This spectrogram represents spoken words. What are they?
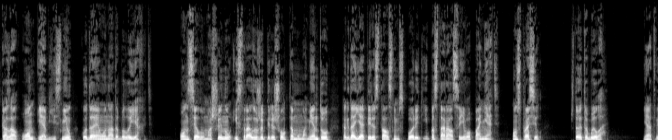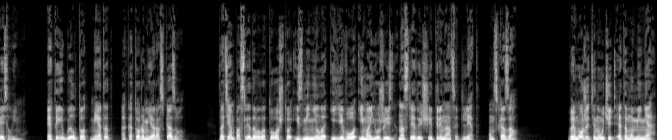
сказал он и объяснил, куда ему надо было ехать. Он сел в машину и сразу же перешел к тому моменту, когда я перестал с ним спорить и постарался его понять. Он спросил, что это было? Я ответил ему, это и был тот метод, о котором я рассказывал. Затем последовало то, что изменило и его, и мою жизнь на следующие 13 лет. Он сказал, вы можете научить этому меня,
